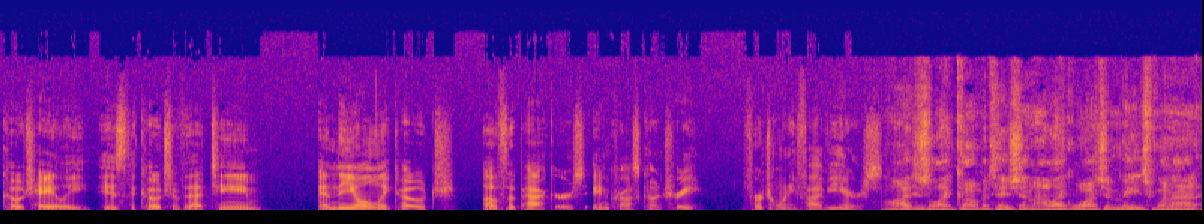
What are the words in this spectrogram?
Coach Haley is the coach of that team and the only coach of the Packers in cross country for 25 years. Oh, I just like competition. I like watching meets when I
